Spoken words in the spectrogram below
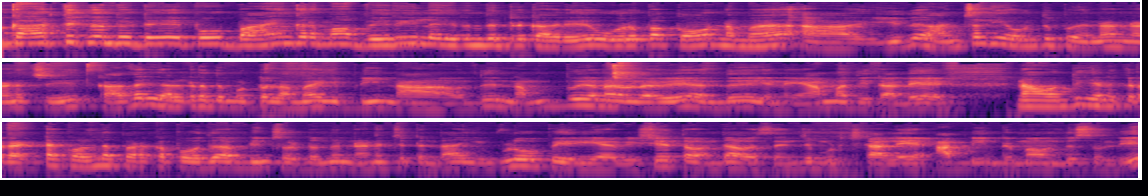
கார்த்திக் வந்துட்டு இப்போ பயங்கரமா வெறியில இருந்துட்டு இருக்காரு ஒரு பக்கம் நம்ம இது அஞ்சலியை வந்து இப்போ என்ன நினைச்சு கதறி அழுறது மட்டும் இல்லாம இப்படி நான் வந்து நம்பினவே வந்து என்னை ஏமாத்திட்டாலே நான் வந்து எனக்கு ரெட்டை குழந்தை பிறக்க போகுது அப்படின்னு சொல்லிட்டு வந்து நினைச்சிட்டு இருந்தா இவ்வளோ பெரிய விஷயத்த வந்து அவள் செஞ்சு முடிச்சிட்டாலே அப்படின்றமா வந்து சொல்லி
